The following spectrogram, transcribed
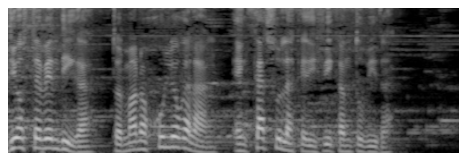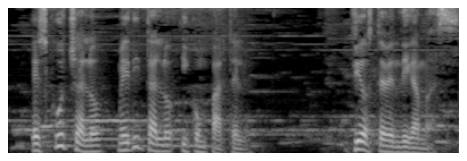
Dios te bendiga, tu hermano Julio Galán, en cápsulas que edifican tu vida. Escúchalo, medítalo y compártelo. Dios te bendiga más.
